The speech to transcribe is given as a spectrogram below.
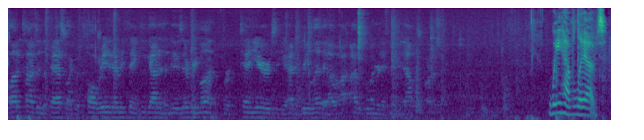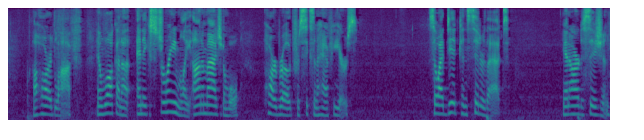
a lot of times in the past, like with Paul Reid and everything, he got in the news every month for ten years, and you had to relive it. I, I- I was wondering if maybe that was part of it. We have lived a hard life and walk on a, an extremely unimaginable hard road for six and a half years. So I did consider that in our decision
